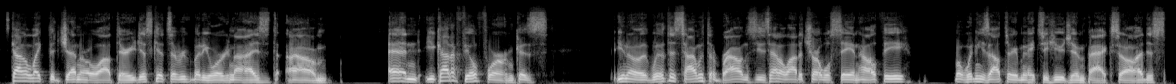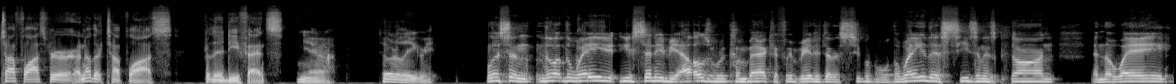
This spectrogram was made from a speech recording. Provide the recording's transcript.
It's kind of like the general out there. He just gets everybody organized, um, and you kind of feel for him because you know with his time with the Browns, he's had a lot of trouble staying healthy. But when he's out there, he makes a huge impact. So I just tough loss for another tough loss for the defense. Yeah, totally agree. Listen, the the way you said he'd be eligible to come back if we made it to the Super Bowl, the way this season has gone, and the way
